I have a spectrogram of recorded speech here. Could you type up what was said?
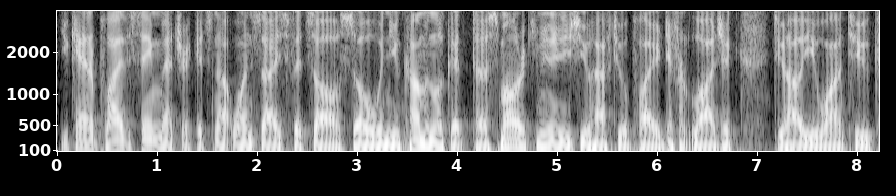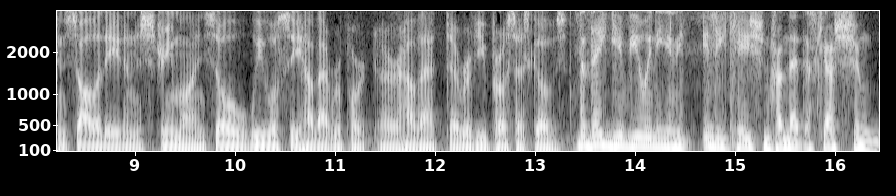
you can't apply the same metric. It's not one size fits all. So when you come and look at uh, smaller communities, you have to apply a different logic to how you want to consolidate and streamline. So we will see how that report or how that uh, review process goes. Did they give you any, any, indication from that discussion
